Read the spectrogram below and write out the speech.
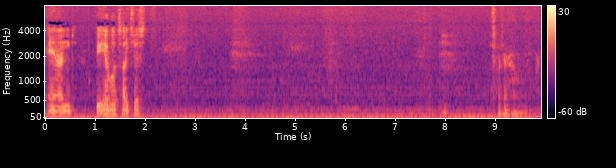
and be able to like just trying to figure out how I wanna word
